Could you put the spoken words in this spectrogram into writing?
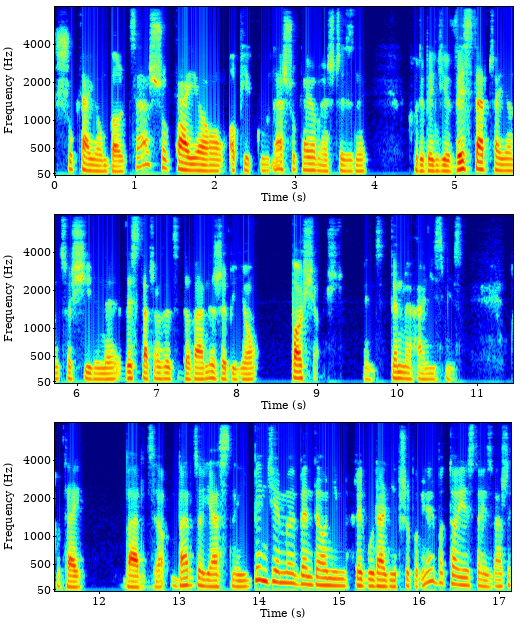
szukają bolca, szukają opiekuna, szukają mężczyzny, który będzie wystarczająco silny, wystarczająco zdecydowany, żeby ją posiąść. Więc ten mechanizm jest tutaj bardzo, bardzo jasny i będziemy, będę o nim regularnie przypominać, bo to jest, to jest ważne.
